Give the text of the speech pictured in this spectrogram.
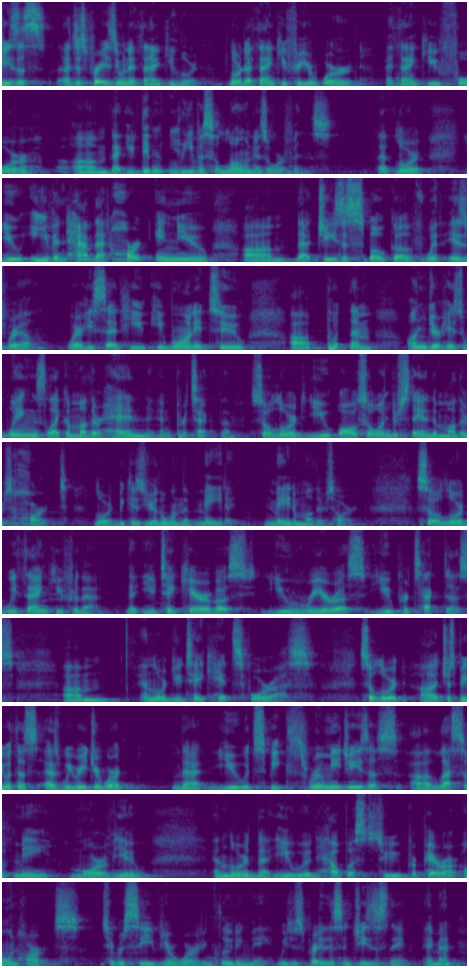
Jesus, I just praise you and I thank you, Lord. Lord, I thank you for your word. I thank you for um, that you didn't leave us alone as orphans. That, Lord, you even have that heart in you um, that Jesus spoke of with Israel, where he said he, he wanted to uh, put them under his wings like a mother hen and protect them. So, Lord, you also understand a mother's heart, Lord, because you're the one that made it, made a mother's heart. So, Lord, we thank you for that, that you take care of us, you rear us, you protect us, um, and Lord, you take hits for us. So, Lord, uh, just be with us as we read your word, that you would speak through me, Jesus, uh, less of me, more of you. And Lord, that you would help us to prepare our own hearts to receive your word, including me. We just pray this in Jesus' name. Amen.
